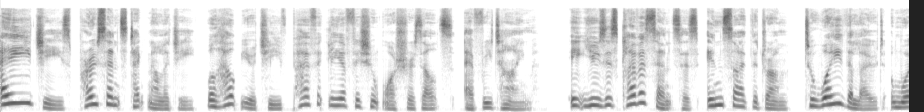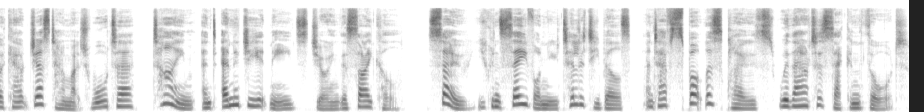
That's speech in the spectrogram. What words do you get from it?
AEG's ProSense technology will help you achieve perfectly efficient wash results every time. It uses clever sensors inside the drum to weigh the load and work out just how much water, time, and energy it needs during the cycle. So you can save on utility bills and have spotless clothes without a second thought.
